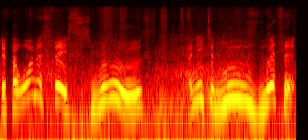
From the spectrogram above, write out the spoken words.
If I want to stay smooth, I need to move with it.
